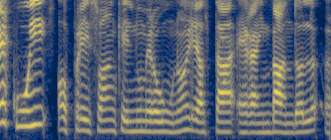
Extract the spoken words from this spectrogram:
Per cui ho preso anche il numero 1, in realtà era in bundle eh,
